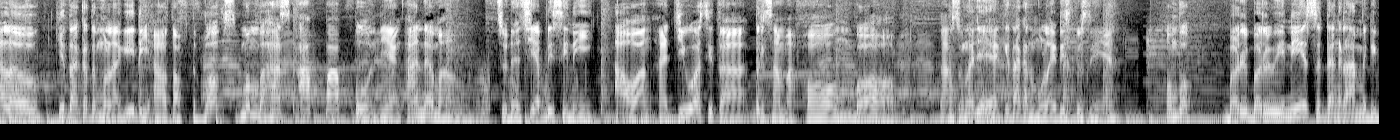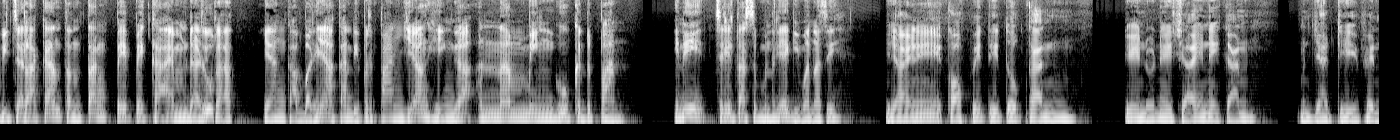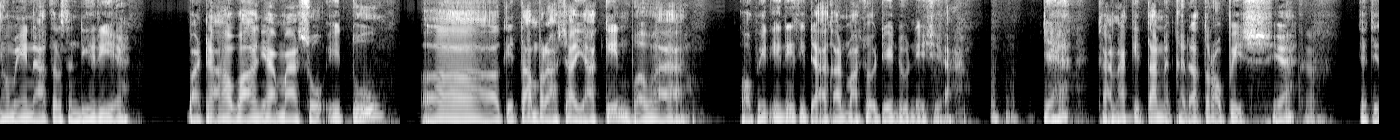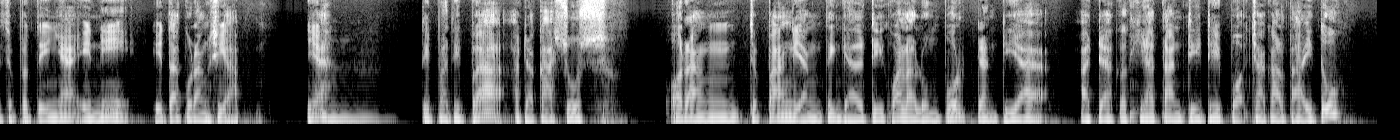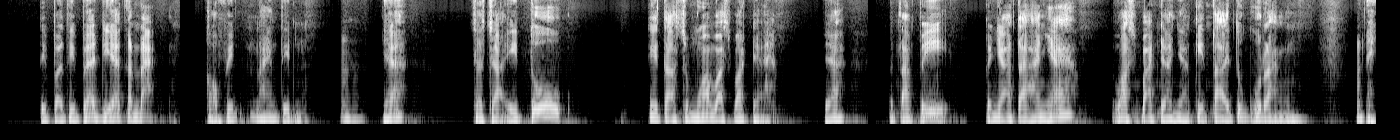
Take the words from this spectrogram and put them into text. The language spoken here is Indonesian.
Halo, kita ketemu lagi di Out of the Box membahas apa pun yang Anda mau. Sudah siap di sini Awang Ajiwasita bersama Om Bob. Langsung aja ya kita akan mulai diskusinya. Om Bob, baru-baru ini sedang ramai dibicarakan tentang PPKM darurat yang kabarnya akan diperpanjang hingga 6 minggu ke depan. Ini cerita sebenarnya gimana sih? Ya ini COVID itu kan di Indonesia ini kan menjadi fenomena tersendiri ya. Pada awalnya masuk itu eh, kita merasa yakin bahwa COVID ini tidak akan masuk di Indonesia. Ya, karena kita negara tropis ya. Jadi sepertinya ini kita kurang siap. Ya. Tiba-tiba ada kasus orang Jepang yang tinggal di Kuala Lumpur dan dia ada kegiatan di Depok Jakarta itu tiba-tiba dia kena COVID-19 ya. Sejak itu kita semua waspada. Ya. Tetapi kenyataannya waspadanya kita itu kurang.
